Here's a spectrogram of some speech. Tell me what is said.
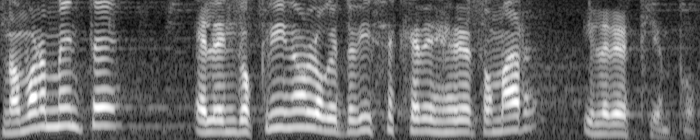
Normalmente el endocrino lo que te dice es que dejes de tomar y le des tiempo.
